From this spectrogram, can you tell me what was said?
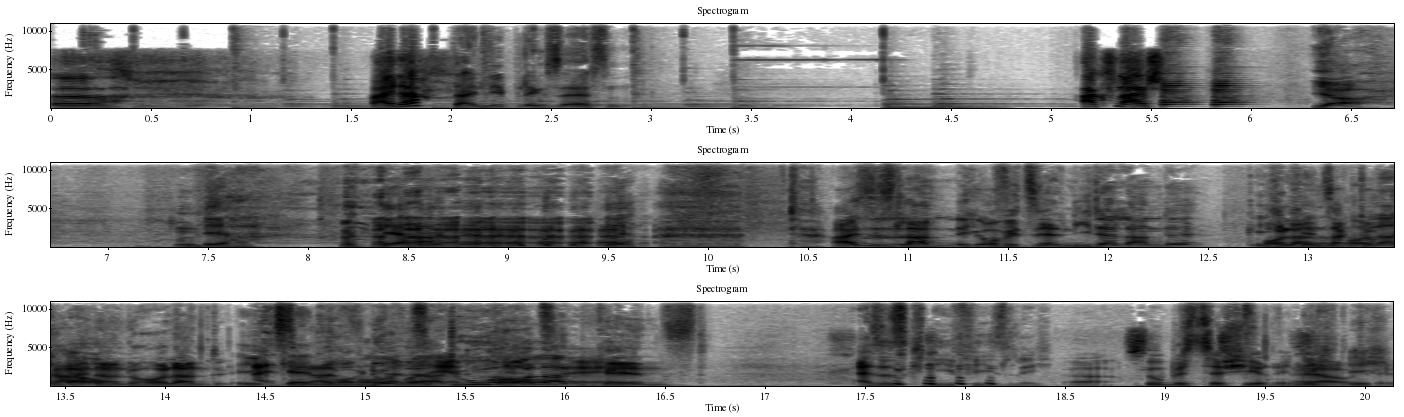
Äh, weiter. dein Lieblingsessen. Hackfleisch. Ja. Ja. ja. Heißt es Land nicht offiziell Niederlande? Ich Holland sagt Holland doch keiner auch. und Holland. Ich Also kenn einfach nur, weil Holland. du Holland Ey. kennst. Also ist kniefieslich. Du bist der Schiri, nicht Ja, okay. ich.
